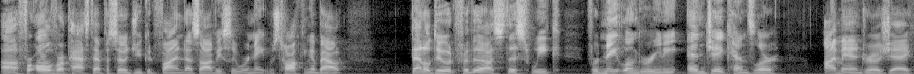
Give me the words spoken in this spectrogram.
Uh, for all of our past episodes, you could find us obviously where Nate was talking about. That'll do it for the, us this week. For Nate Lungarini and Jake Hensler, I'm Andrew J.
